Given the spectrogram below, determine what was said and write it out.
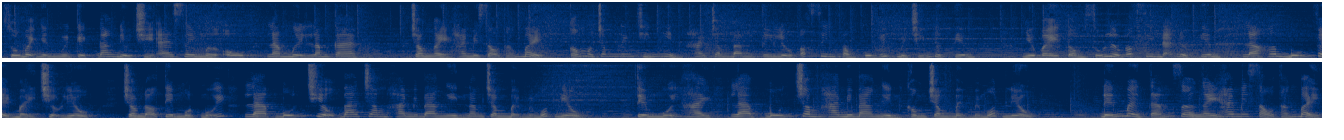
số bệnh nhân nguy kịch đang điều trị ECMO là 15 ca. Trong ngày 26 tháng 7, có 109.234 liều vaccine phòng COVID-19 được tiêm. Như vậy, tổng số liều vaccine đã được tiêm là hơn 4,7 triệu liều, trong đó tiêm một mũi là 4 323.571 liều tiêm mũi 2 là 423.071 liều. Đến 18 giờ ngày 26 tháng 7,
